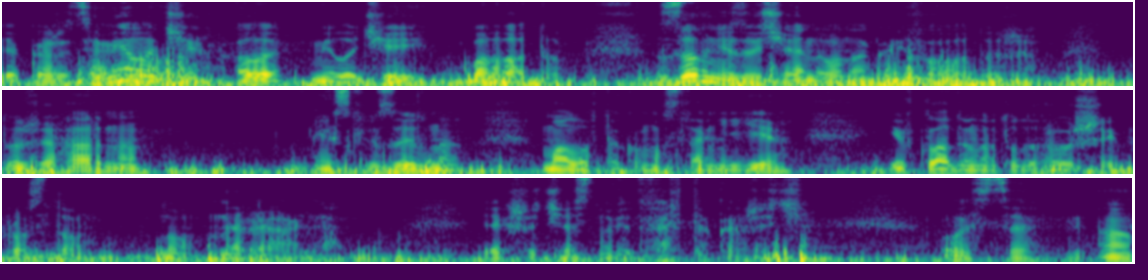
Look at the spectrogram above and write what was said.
Як кажеться, мелочі, але мілочей багато. Ззовні, звичайно, вона кайфова дуже. Дуже гарна, ексклюзивна, мало в такому стані є. І вкладено тут грошей просто ну, нереально. Якщо чесно, відверто кажучи. Ось це. А,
